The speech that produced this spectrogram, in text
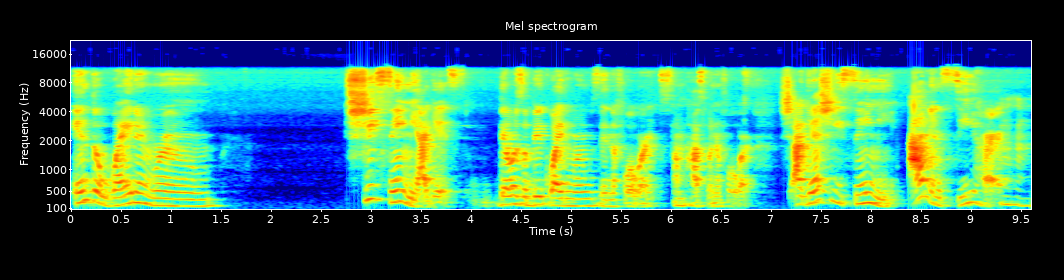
in the waiting room, she seen me. I guess there was a big waiting room in the forward, some hospital in forward. I guess she seen me. I didn't see her. Mm-hmm.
